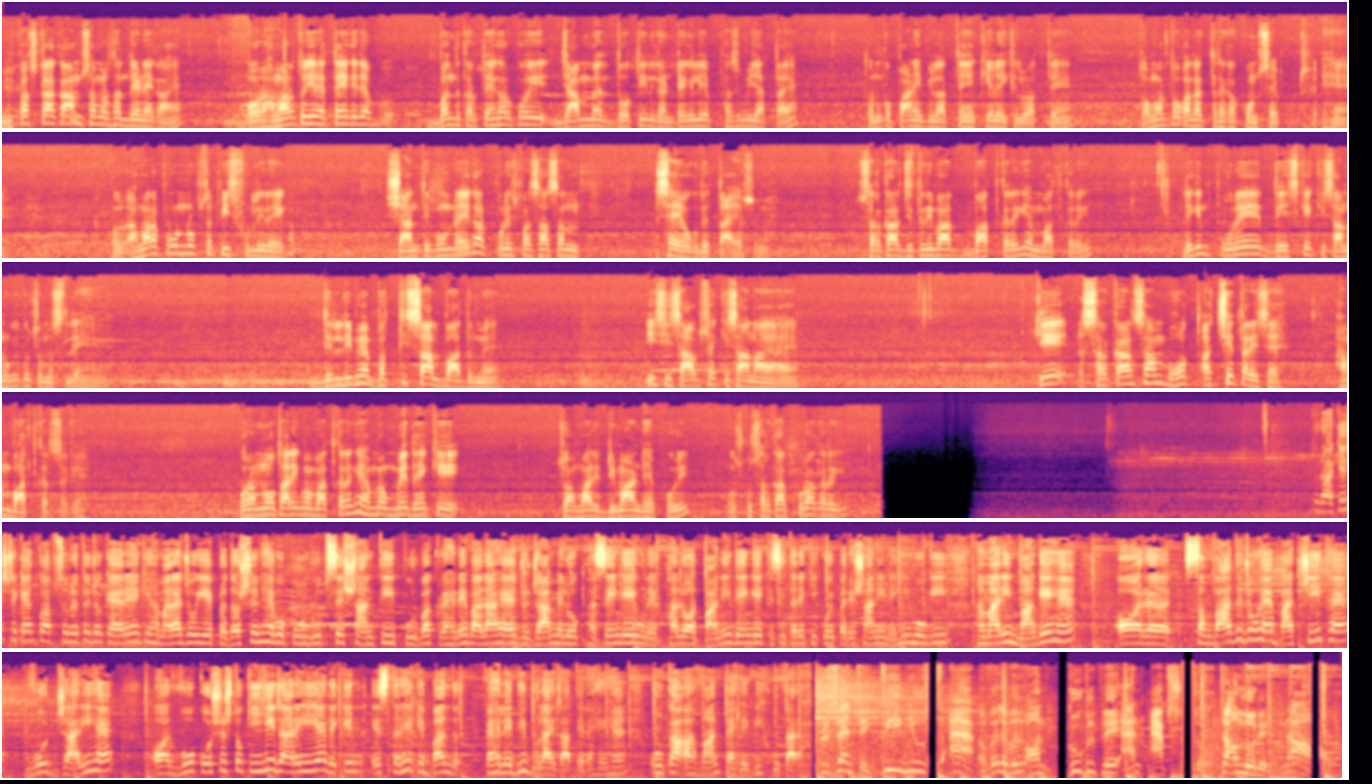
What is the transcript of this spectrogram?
विपक्ष का काम समर्थन देने का है, और हमारा तो ये रहता है कि जब बंद करते हैं, अगर कोई जाम में दो तीन घंटे के लिए फंस भी जाता है तो उनको पानी पिलाते हैं केले खिलवाते हैं तो हमारा तो अलग तरह का कॉन्सेप्ट है। और हमारा पूर्ण रूप से पीसफुली रहेगा, शांतिपूर्ण रहेगा और पुलिस प्रशासन सहयोग देता है उसमें। सरकार जितनी बार बात करेगी, हम बात करेंगे। लेकिन पूरे देश के किसानों के कुछ मसले हैं। दिल्ली में बत्तीस साल बाद में इस हिसाब से किसान आया है कि सरकार से हम बहुत अच्छे तरह से हम बात कर सकें। और हम नौ तारीख में बात करेंगे। हमें उम्मीद है कि जो हमारी डिमांड है पूरी, उसको सरकार पूरा करेगी। तो राकेश, टिकैत को आप सुन रहे थे, जो कह रहे हैं कि हमारा जो ये प्रदर्शन है, वो पूर्ण रूप से शांति पूर्वक रहने वाला है। जो जाम में लोग फंसेंगे, उन्हें फल और पानी देंगे, किसी तरह की कोई परेशानी नहीं होगी। हमारी मांगे हैं और संवाद जो है, बातचीत है, वो जारी है। और वो कोशिश तो की ही जा रही है, लेकिन इस तरह के बंद पहले भी बुलाए जाते रहे हैं। उनका आह्वान पहले भी होता रहा। Presenting news app available on Google Play and app store downloaded now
